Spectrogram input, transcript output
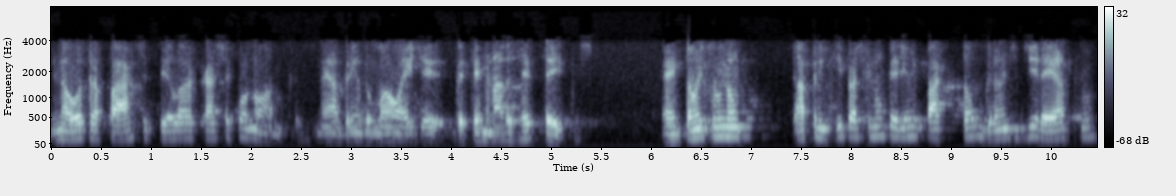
e na outra parte pela Caixa Econômica, né, abrindo mão aí de determinadas receitas. É, então, isso não, a princípio, acho que não teria um impacto tão grande direto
